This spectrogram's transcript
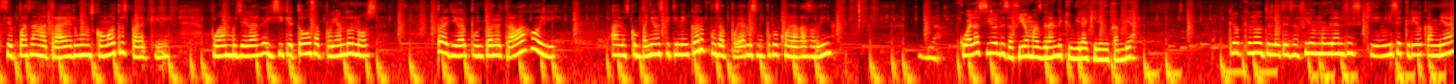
se pasan a traer unos con otros para que podamos llegar y sí que todos apoyándonos para llegar puntual al trabajo y a los compañeros que tienen carro pues apoyarlos un poco con la gasolina. Ya. ¿Cuál ha sido el desafío más grande que hubiera querido cambiar? Creo que uno de los desafíos más grandes que hubiese querido cambiar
